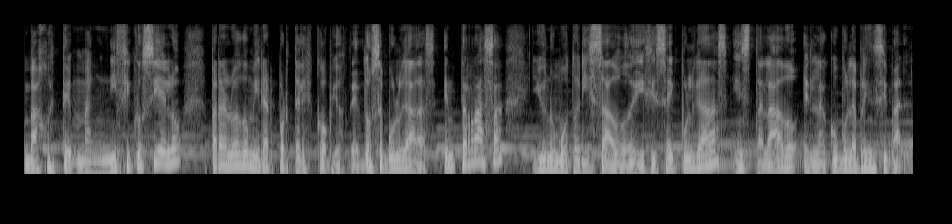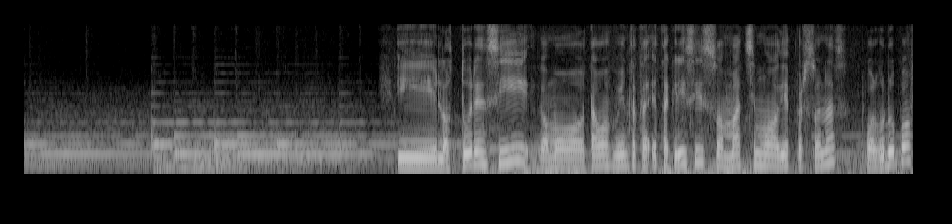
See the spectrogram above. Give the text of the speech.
bajo este magnífico cielo para luego mirar por telescopios de 12 pulgadas en terraza y uno motorizado de 16 pulgadas instalado en la cúpula principal. Y los tours en sí, como estamos viendo esta, crisis, son máximo 10 personas por grupo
